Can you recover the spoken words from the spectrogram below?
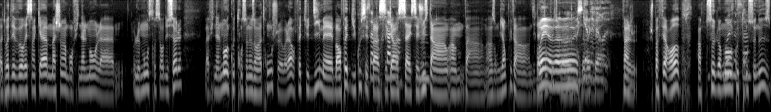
euh, doit dévorer 5 âmes machin bon finalement la, le monstre sort du sol bah finalement un coup de tronçonneuse dans la tronche euh, voilà en fait tu te dis mais bah en fait du coup c'est pas c'est Mhm. juste un, un, enfin, un, un zombie en plus enfin un en plus ouais, quoi. ouais, ouais, c'est vrai que- enfin je, je peux faire oh, pff, absolument c'est coup de ça. tronçonneuse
